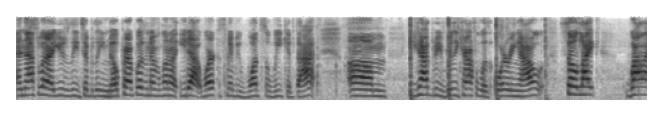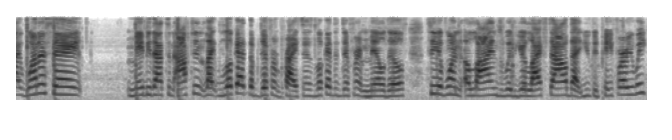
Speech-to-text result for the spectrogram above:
And that's what I usually typically meal prep with. And if I'm gonna eat at work, it's maybe once a week, if that. Um, you have to be really careful with ordering out. So like, while I wanna say maybe that's an option, like look at the different prices, look at the different meal deals, see if one aligns with your lifestyle that you could pay for every week.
